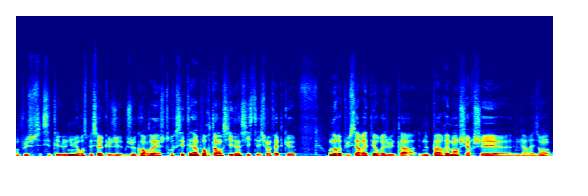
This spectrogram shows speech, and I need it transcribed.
en plus, c'était le numéro spécial que je, coordonnais. Je trouve que c'était important aussi d'insister sur le fait que on aurait pu s'arrêter au résultat, ne pas vraiment chercher euh, la raison.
